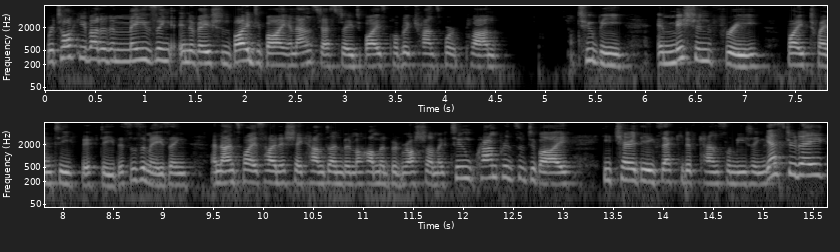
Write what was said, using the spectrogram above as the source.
We're talking about an amazing innovation by Dubai announced yesterday. Dubai's public transport plan to be emission free by 2050. This is amazing. Announced by His Highness Sheikh Hamdan bin Mohammed bin Rashid Al Maktoum, Crown Prince of Dubai. He chaired the Executive Council meeting yesterday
